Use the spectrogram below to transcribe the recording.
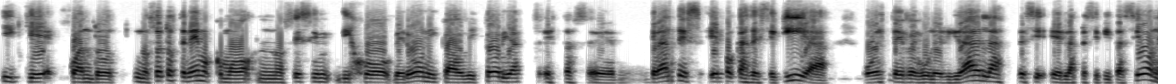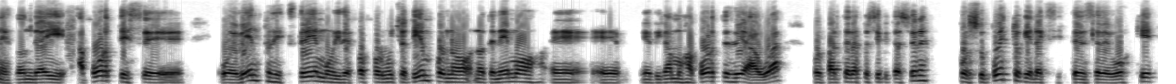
y que cuando nosotros tenemos, como no sé si dijo Verónica o Victoria, estas eh, grandes épocas de sequía o esta irregularidad en las, las precipitaciones, donde hay aportes eh, o eventos extremos y después por mucho tiempo no, no tenemos, eh, digamos, aportes de agua por parte de las precipitaciones, por supuesto que la existencia de bosque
